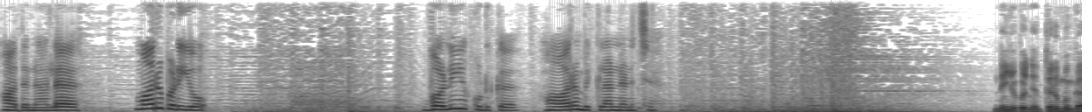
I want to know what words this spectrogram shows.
அதனால மறுபடியும் வழிய கொடுக்க ஆரம்பிக்கலாம்னு நினைச்சேன். நீங்க கொஞ்சம் திரும்புங்க.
